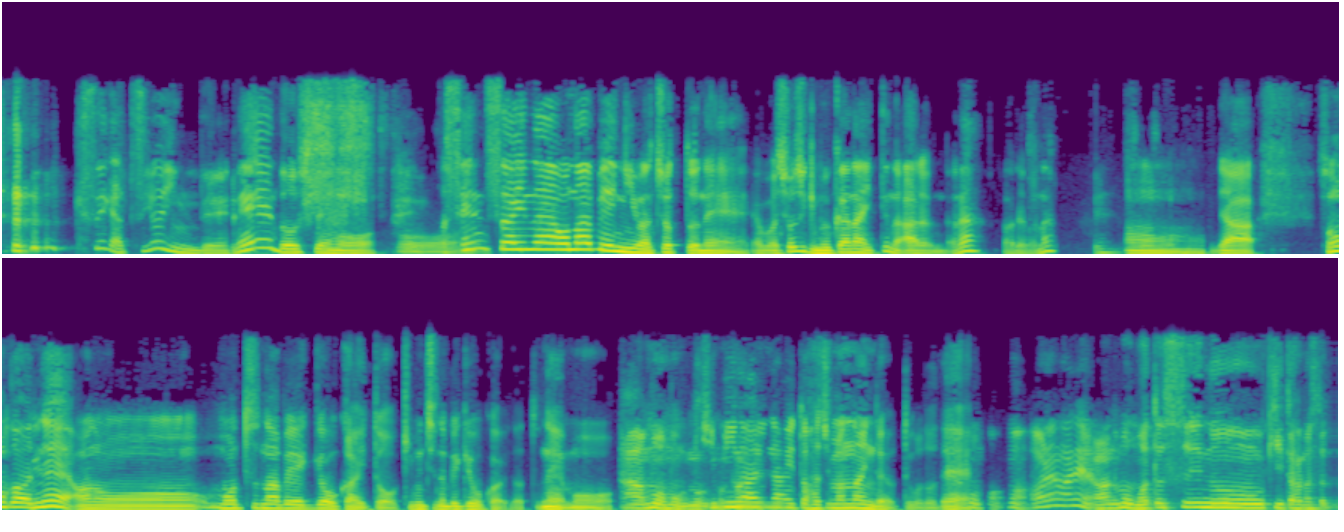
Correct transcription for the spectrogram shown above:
癖が強いんでね、どうしても。繊細なお鍋にはちょっとね、やっぱ正直向かないっていうのはあるんだな、彼はな。うん。いや、その代わりね、あのーもつ鍋業界とキムチ鍋業界だとね、もあ、もう、もう、もう、う。君がいないと始まんないんだよってこともで、うもうもうもうあれはね、あの、もう私の聞いた話だと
